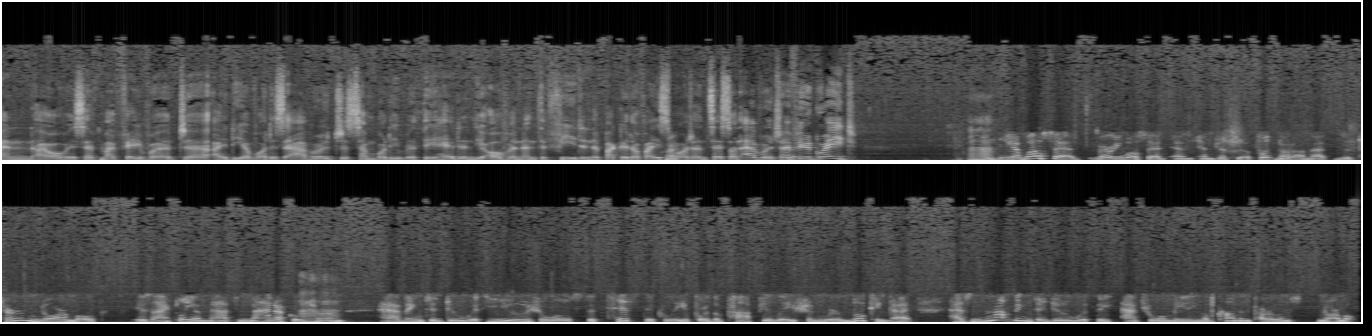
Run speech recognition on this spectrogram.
And I always have my favorite uh, idea of what is average is somebody with the head in the oven and the feet in a bucket of ice water and says, on average, I feel great. Mm. Yeah, well said. Very well said. And, and just a footnote on that the term normal is actually a mathematical uh-huh. term having to do with usual statistically for the population we're looking at has nothing to do with the actual meaning of common parlance normal.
